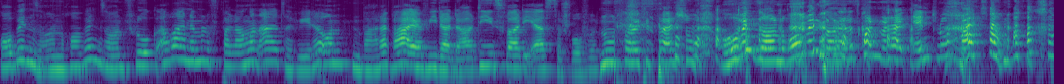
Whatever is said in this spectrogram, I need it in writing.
Robinson, Robinson flog auf einem Luftballon und als er wieder unten war, da war er wieder da. Dies war die erste Strophe. Nun folgt die zweite Strophe. Robinson, Robinson. Und das konnte man halt endlos weitermachen.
